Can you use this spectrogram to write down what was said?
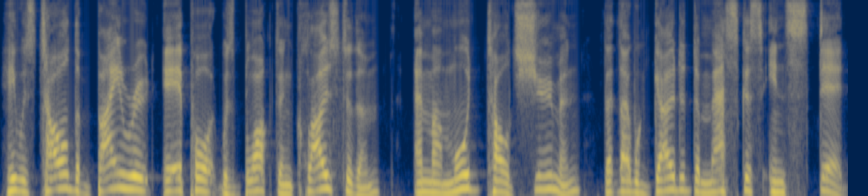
He was told that Beirut airport was blocked and closed to them, and Mahmoud told Schumann that they would go to Damascus instead.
